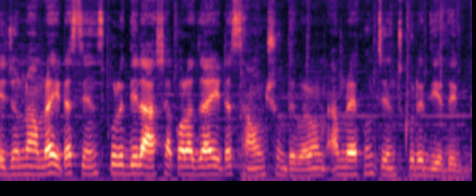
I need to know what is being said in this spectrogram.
এই জন্য আমরা এটা চেঞ্জ করে দিলে আশা করা যায়, এটা সাউন্ড শুনতে পারব। আমরা এখন চেঞ্জ করে দিয়ে দেখব।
